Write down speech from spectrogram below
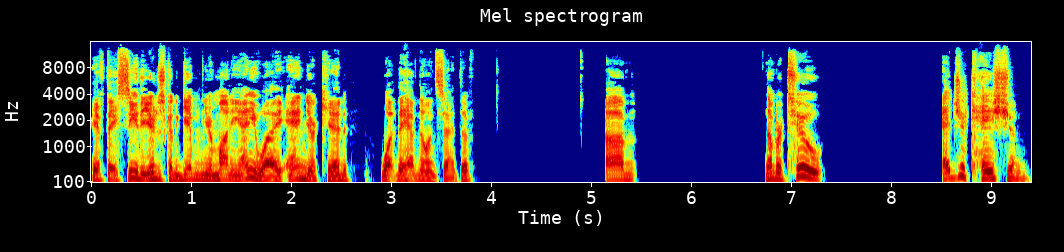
If they see that you're just going to give them your money anyway and your kid, what they have no incentive. Um, number two, education.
